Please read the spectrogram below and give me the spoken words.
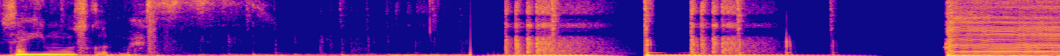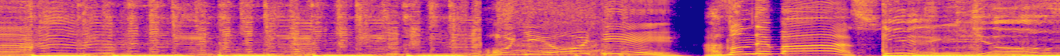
seguimos con más. ¿A dónde vas? ¿Quién, yo?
